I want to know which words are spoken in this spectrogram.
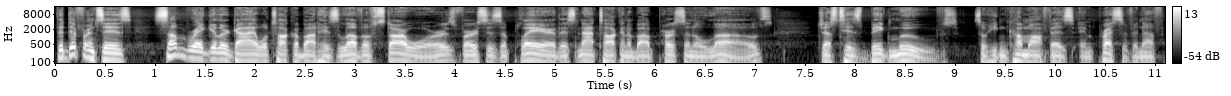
The difference is some regular guy will talk about his love of Star Wars versus a player that's not talking about personal loves, just his big moves, so he can come off as impressive enough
